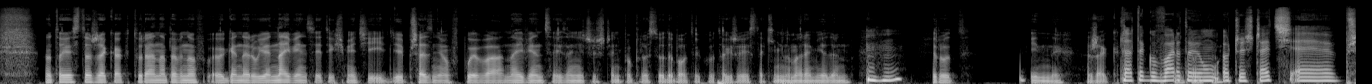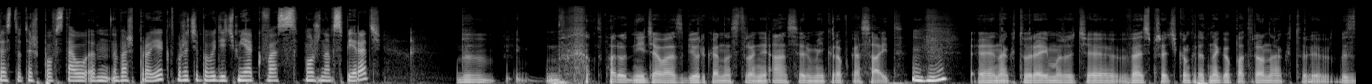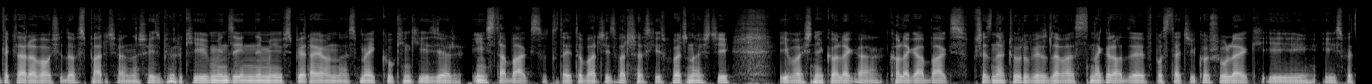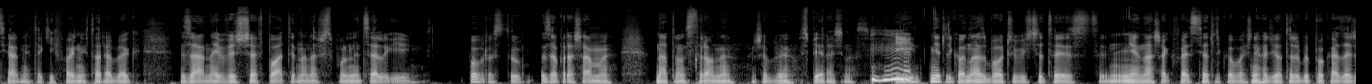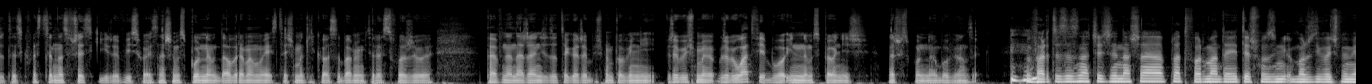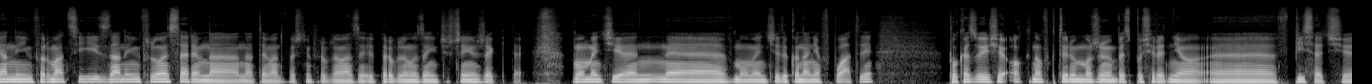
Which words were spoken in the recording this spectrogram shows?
no to jest to rzeka, która na pewno y, generuje najwięcej tych śmieci i przez nią wpływa najwięcej zanieczyszczeń po prostu do Bałtyku. Także jest takim numerem jeden Mhm. wśród innych rzek. Dlatego warto ją oczyszczać. E, Przez to też powstał wasz projekt. Możecie powiedzieć mi, jak was można wspierać? Od paru dni działa zbiórka na stronie answerme.site, Mhm. e, na której możecie wesprzeć konkretnego patrona, który zdeklarował się do wsparcia naszej zbiórki. Między innymi wspierają nas Make Cooking Easier, Instabugs, tutaj to bardziej z warszawskiej społeczności i właśnie kolega, kolega Bugs przeznaczył również dla was nagrody w postaci koszulek i, i specjalnych takich fajnych torebek za najwyższe wpłaty na nasz wspólny cel i po prostu zapraszamy na tą stronę, żeby wspierać nas. Mhm. I nie tylko nas, bo oczywiście to jest nie nasza kwestia, tylko właśnie chodzi o to, żeby pokazać, że to jest kwestia nas wszystkich, że Wisła jest naszym wspólnym dobrem, a my jesteśmy tylko osobami, które stworzyły pewne narzędzie do tego, żebyśmy powinni, żebyśmy, żeby łatwiej było innym spełnić nasz wspólny obowiązek. Mhm. Warto zaznaczyć, że nasza platforma daje też możliwość wymiany informacji z danym influencerem na, na temat właśnie problemu, problemu zanieczyszczenia rzeki. Tak. W, momencie, e, w momencie dokonania wpłaty pokazuje się okno, w którym możemy bezpośrednio e, wpisać e,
